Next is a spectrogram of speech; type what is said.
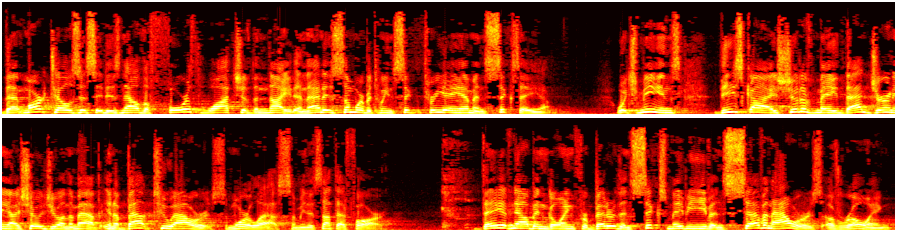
that Mark tells us it is now the fourth watch of the night, and that is somewhere between 3 a.m. and 6 a.m. Which means these guys should have made that journey I showed you on the map in about two hours, more or less. I mean, it's not that far. They have now been going for better than six, maybe even seven hours of rowing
